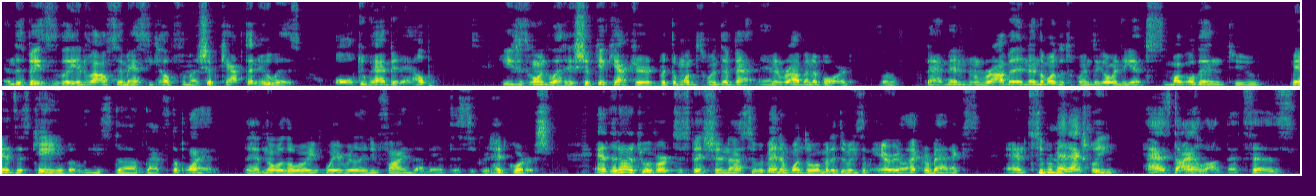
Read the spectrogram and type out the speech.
and this basically involves him asking help from a ship captain who is all too happy to help. He's just going to let his ship get captured with the Wonder Twins and Batman and Robin aboard. So Batman and Robin and the Wonder Twins are going to get smuggled into Manta's cave, at least uh, that's the plan. They have no other way, way really to find uh, Manta's secret headquarters. And in order to avert suspicion, uh, Superman and Wonder Woman are doing some aerial acrobatics, and Superman actually has dialogue that says,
